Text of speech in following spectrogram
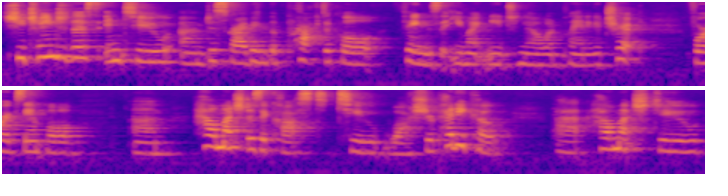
she changed this into um, describing the practical things that you might need to know when planning a trip. For example, um, how much does it cost to wash your petticoat? Uh, how much do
